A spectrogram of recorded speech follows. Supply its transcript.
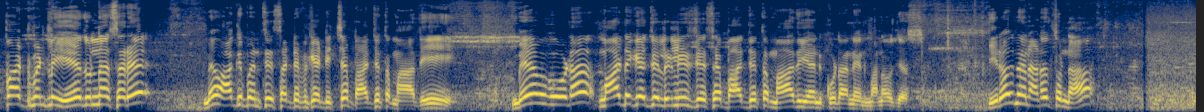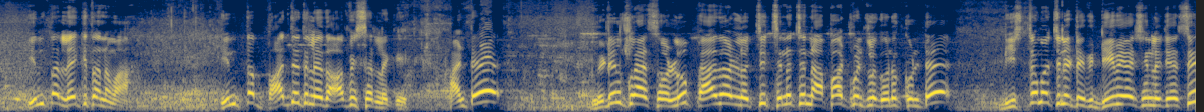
అపార్ట్మెంట్లో ఏదున్నా సరే మేము ఆక్యుపెన్సీ సర్టిఫికేట్ ఇచ్చే బాధ్యత మాది. మేము కూడా మార్టిగేజీలు రిలీజ్ చేసే బాధ్యత మాది అని కూడా నేను మనవి చేస్తున్నాను ఈరోజు నేను అడుగుతున్నా ఇంత లేఖితనమా ఇంత బాధ్యత లేదు ఆఫీసర్లకి. అంటే మిడిల్ క్లాస్ వాళ్ళు పేదవాళ్ళు వచ్చి చిన్న చిన్న అపార్ట్మెంట్లు కొనుక్కుంటే ఇష్టం వచ్చినట్టు డీవియేషన్లు చేసి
